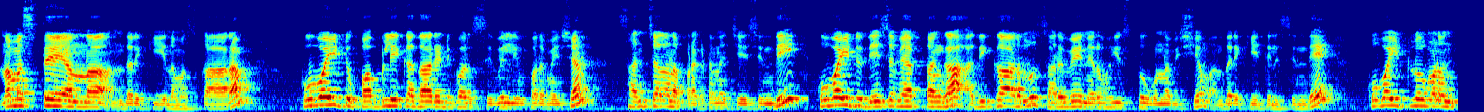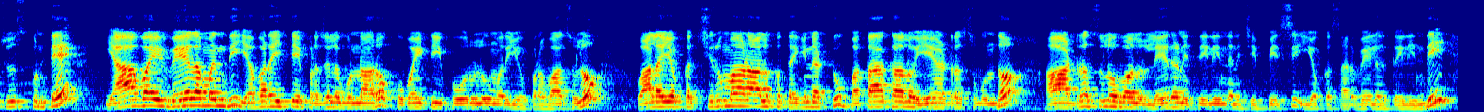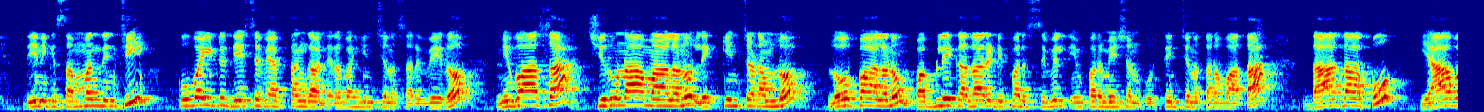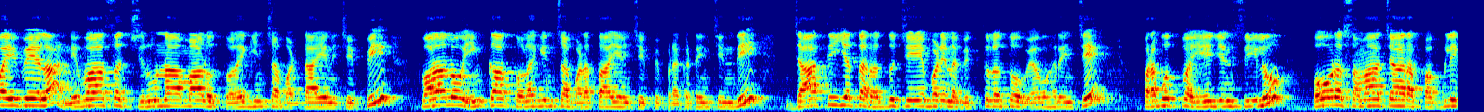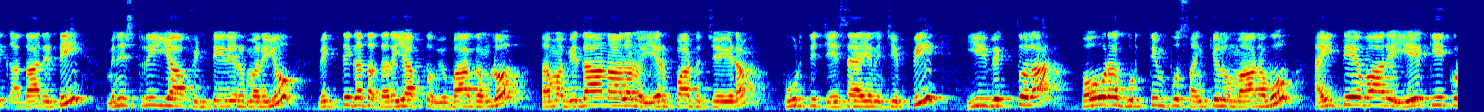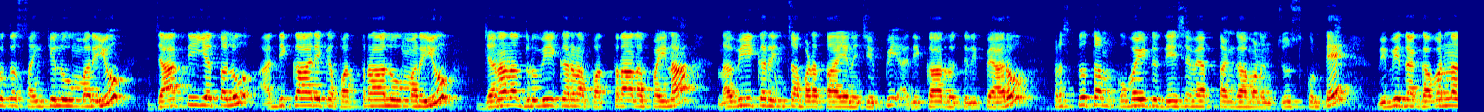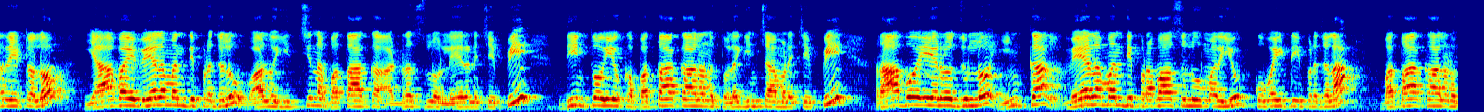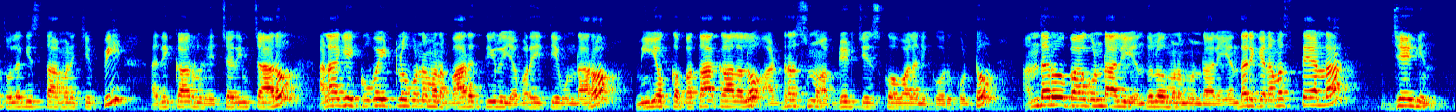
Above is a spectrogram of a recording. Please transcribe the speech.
నమస్తే అన్న అందరికీ నమస్కారం. Kuwait public authority for civil information సంచలన ప్రకటన చేసింది. కువైట్ దేశవ్యాప్తంగా అధికారులు సర్వే నిర్వహిస్తూ ఉన్న విషయం అందరికీ తెలిసిందే. కువైట్లో మనం చూసుకుంటే యాభై వేల మంది ఎవరైతే ప్రజలు ఉన్నారో కువైటీ పౌరులు మరియు ప్రవాసులు వాళ్ళ యొక్క చిరుమానాలకు తగినట్టు బతాకాలో ఏ అడ్రస్ ఉందో ఆ అడ్రస్లో వాళ్ళు లేరని తేలిందని చెప్పేసి ఈ యొక్క సర్వేలో తేలింది. దీనికి సంబంధించి కువైట్ దేశవ్యాప్తంగా నిర్వహించిన సర్వేలో నివాస చిరునామాలను లెక్కించడంలో లోపాలను public authority for civil information గుర్తించిన తర్వాత దాదాపు యాభై వేల నివాస చిరునామాలు తొలగించబడ్డాయని చెప్పి త్వరలో ఇంకా తొలగించబడతాయని చెప్పి ప్రకటించింది. జాతీయత రద్దు చేయబడిన వ్యక్తులతో వ్యవహరించే ప్రభుత్వ ఏజెన్సీలు పౌర సమాచార public authority ministry of interior మరియు వ్యక్తిగత దర్యాప్తు విభాగంలో తమ విధానాలను ఏర్పాటు చేయడం పూర్తి చేశాయని చెప్పి ఈ వ్యక్తుల పౌర గుర్తింపు సంఖ్యలు మారవు. అయితే వారి ఏకీకృత సంఖ్యలు మరియు జాతీయతలు అధికారిక పత్రాలు మరియు జనన ధృవీకరణ పత్రాలపైన నవీకరించబడతాయని చెప్పి అధికారులు తెలిపారు. ప్రస్తుతం కువైట్ దేశవ్యాప్తంగా మనం చూసుకుంటే వివిధ గవర్నరేట్లలో యాభై వేల మంది ప్రజలు వాళ్ళు ఇచ్చిన బతాక అడ్రస్లో లేరని చెప్పి దీంతో ఈ యొక్క బతాకాలను తొలగించామని చెప్పి రాబోయే రోజుల్లో ఇంకా వేల మంది ప్రవాసులు మరియు కువైటీ ప్రజల బతాకాలను తొలగిస్తామని చెప్పి అధికారులు హెచ్చరించారు. అలాగే కువైట్లో ఉన్న మన భారతీయులు ఎవరైతే ఉన్నారో మీ యొక్క బతాకాలలో అడ్రస్ను అప్డేట్ చేసుకోవాలని కోరుకుంటూ అందరూ బాగుండాలి ఎందులో మనం ఉండాలి. అందరికీ నమస్తే అన్న. జై హింద్.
